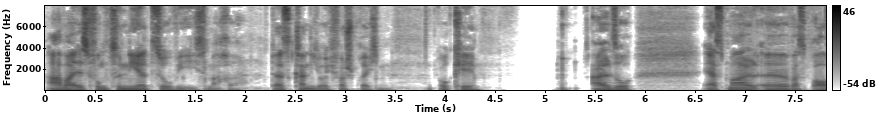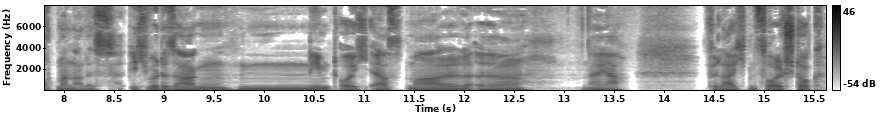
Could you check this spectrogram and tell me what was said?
aber es funktioniert so, wie ich es mache. Das kann ich euch versprechen. Okay. Also, erstmal, äh, was braucht man alles? Ich würde sagen, nehmt euch erstmal, äh, naja, vielleicht einen Zollstock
